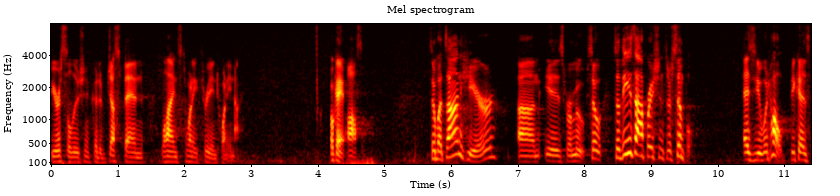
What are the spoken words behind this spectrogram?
your solution could have just been lines 23 and 29. Okay, awesome. So what's on here um, is remove. So, so these operations are simple, as you would hope, because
